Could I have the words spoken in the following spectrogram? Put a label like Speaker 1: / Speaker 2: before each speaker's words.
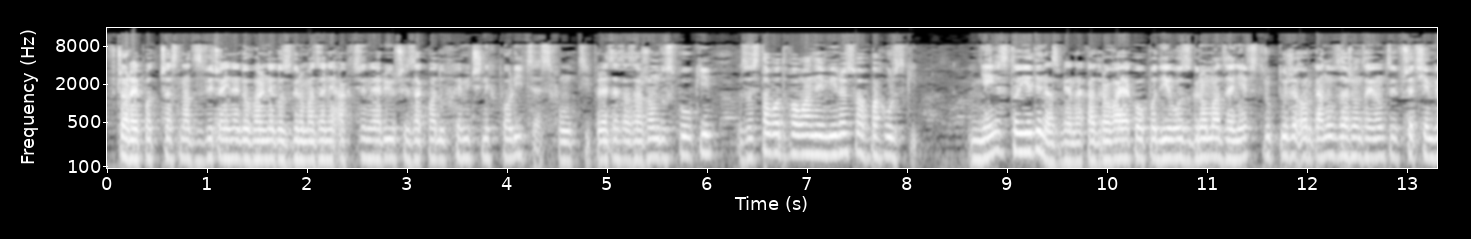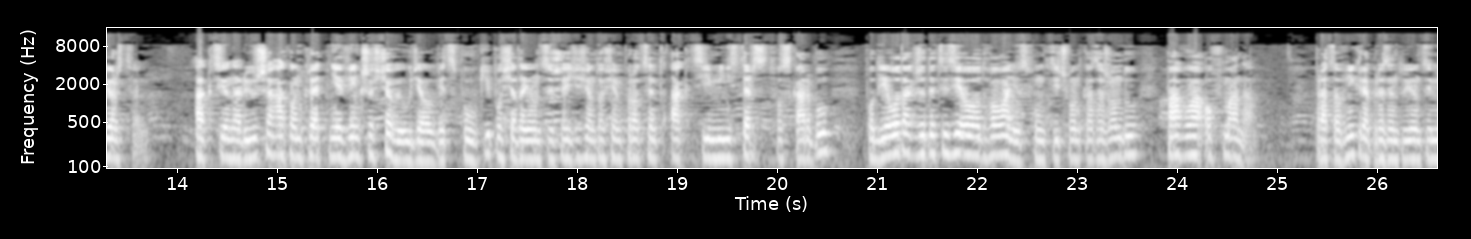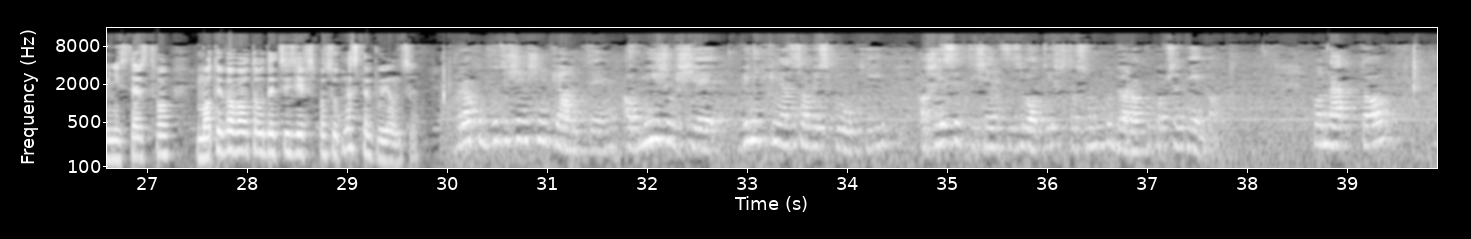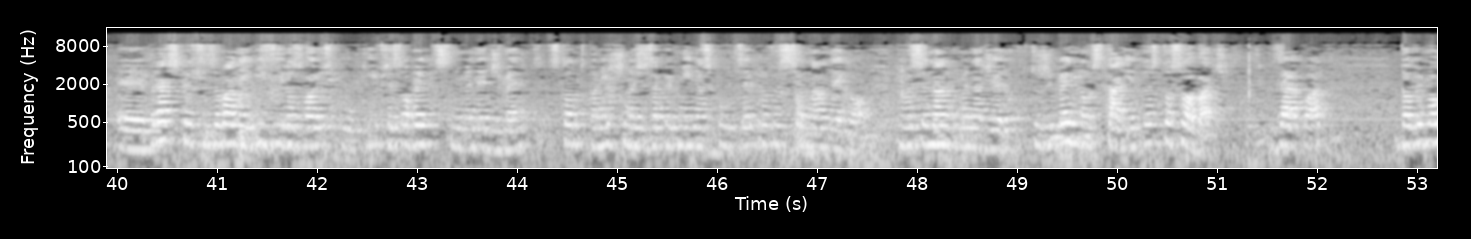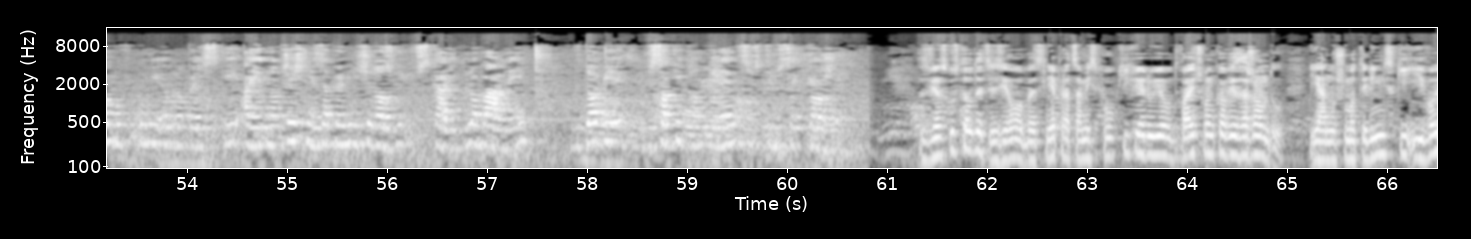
Speaker 1: Wczoraj podczas nadzwyczajnego walnego zgromadzenia akcjonariuszy zakładów chemicznych Police z funkcji prezesa zarządu spółki został odwołany Mirosław Bachurski. Nie jest to jedyna zmiana kadrowa, jaką podjęło zgromadzenie w strukturze organów zarządzających przedsiębiorstwem. Akcjonariusze, a konkretnie większościowy udziałowiec spółki posiadający 68% akcji Ministerstwo Skarbu podjęło także decyzję o odwołaniu z funkcji członka zarządu Pawła Hoffmana. Pracownik reprezentujący ministerstwo motywował tę decyzję w sposób następujący.
Speaker 2: W roku 2005 obniżył się wynik finansowy spółki o 600 tysięcy złotych w stosunku do roku poprzedniego. Ponadto e, brak sprecyzowanej wizji rozwoju spółki przez obecny management, stąd konieczność zapewnienia spółce profesjonalnego, profesjonalnych menadżerów, którzy będą w stanie dostosować zakład do wymogów Unii Europejskiej, a jednocześnie zapewnić rozwój w skali globalnej w dobie wysokiej konkurencji w tym sektorze.
Speaker 1: W związku z tą decyzją obecnie pracami spółki kierują dwaj członkowie zarządu, Janusz Motyliński i Wojciech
